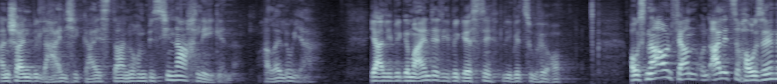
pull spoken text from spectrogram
Anscheinend will der Heilige Geist da noch ein bisschen nachlegen. Halleluja. Ja, liebe Gemeinde, liebe Gäste, liebe Zuhörer. Aus nah und fern und alle zu Hause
